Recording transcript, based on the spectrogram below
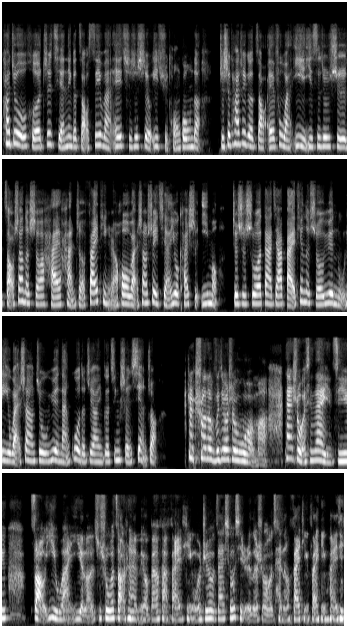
它就和之前那个早 C 晚 A 其实是有异曲同工的。只是它这个早 F 晚 E，意思就是早上的时候还喊着 fighting，然后晚上睡前又开始 emo，就是说大家白天的时候越努力，晚上就越难过的这样一个精神现状。这说的不就是我吗？但是我现在已经早一晚一了，就是我早上也没有办法 fighting，我只有在休息日的时候才能 fighting fighting fighting。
